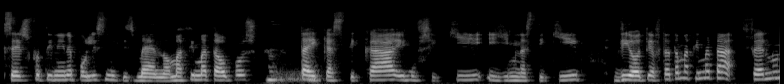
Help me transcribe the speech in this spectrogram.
ξέρεις Φωτεινή, είναι πολύ συνηθισμένο. Μαθήματα όπως τα οικαστικά, η μουσική, η γυμναστική, διότι αυτά τα μαθήματα φέρνουν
